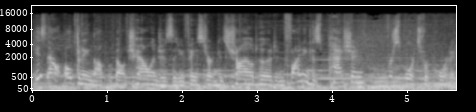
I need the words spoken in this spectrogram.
he's now opening up about challenges that he faced during his childhood and finding his passion for sports reporting.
